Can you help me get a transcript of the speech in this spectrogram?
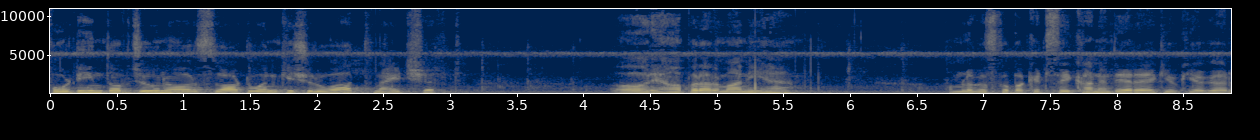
फोर्टीन ऑफ़ जून और स्लॉट वन की शुरुआत नाइट शिफ्ट और यहाँ पर अरमानी है। हम लोग उसको बकेट से ही खाने दे रहे हैं क्योंकि अगर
